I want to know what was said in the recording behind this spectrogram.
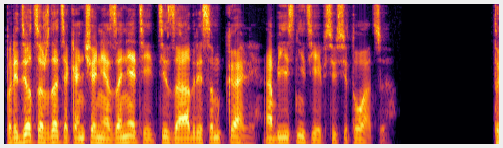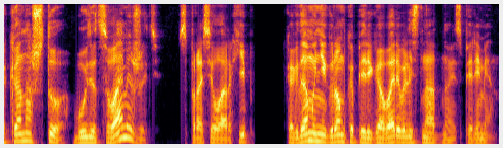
Придется ждать окончания занятий и идти за адресом Кали, объяснить ей всю ситуацию. «Так она что, будет с вами жить?» — спросил Архип, когда мы негромко переговаривались на одной из перемен.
